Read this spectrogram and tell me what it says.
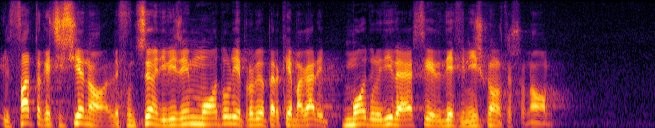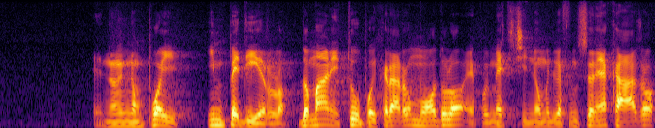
il fatto che ci siano le funzioni divise in moduli è proprio perché magari moduli diversi ridefiniscono lo stesso nome. Non, non, puoi impedirlo. Domani tu puoi creare un modulo e puoi metterci i nomi delle funzioni a caso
